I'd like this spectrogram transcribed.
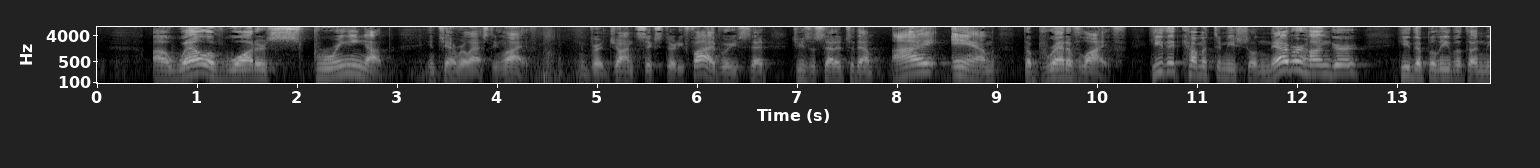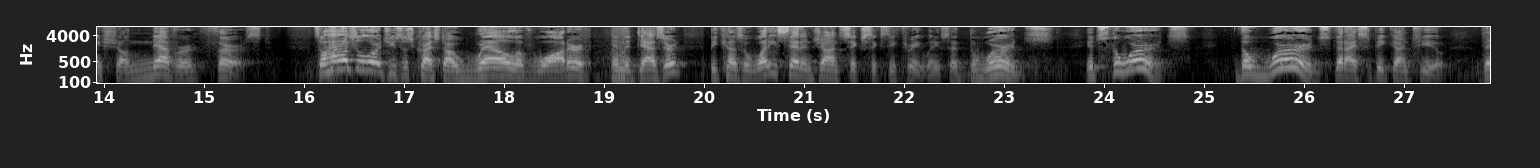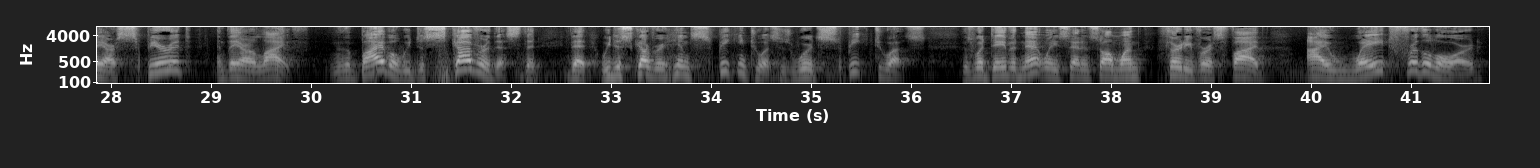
a well of water springing up into everlasting life." In John 6:35, where he said, Jesus said unto them, "I am the bread of life. He that cometh to me shall never hunger." He that believeth on me shall never thirst. So, how is the Lord Jesus Christ our well of water in the desert? Because of what he said in John 6 63, when he said, The words. It's the words. The words that I speak unto you, they are spirit and they are life. In the Bible, we discover this, that, that we discover him speaking to us. His words speak to us. This is what David meant when he said in Psalm 130, verse 5, I wait for the Lord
